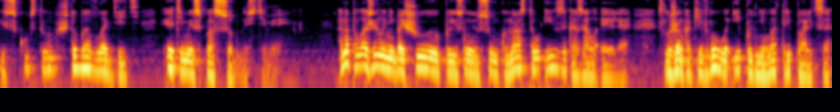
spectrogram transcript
искусством, чтобы овладеть этими способностями. Она положила небольшую поясную сумку на стол и заказала Эля. Служанка кивнула и подняла три пальца.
